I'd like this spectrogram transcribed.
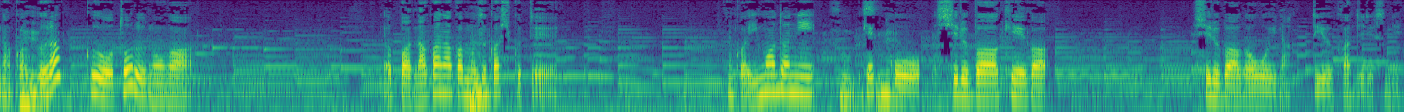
なんかええ。ブラックを取るのがやっぱなかなか難しくて、なんか未だに結構シルバー系がシルバーが多いなっていう感じですね。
